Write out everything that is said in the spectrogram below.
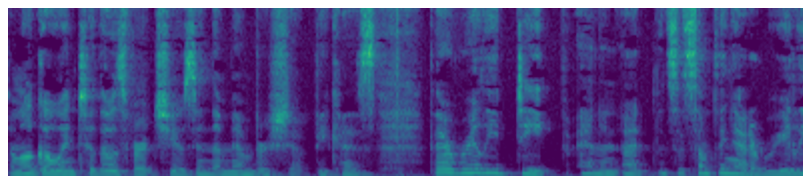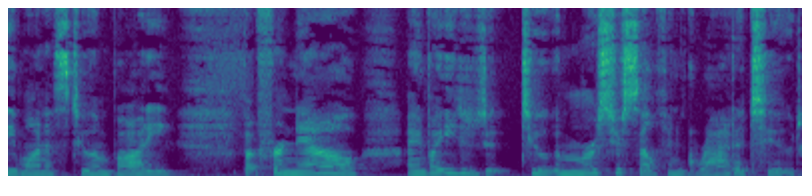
And we'll go into those virtues in the membership because they're really deep and it's something that I really want us to embody. But for now, I invite you to, to immerse yourself in gratitude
